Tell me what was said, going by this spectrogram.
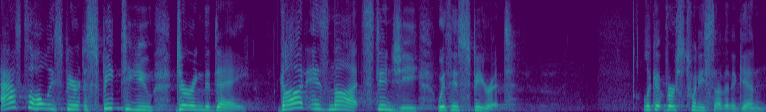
Ask the Holy Spirit to speak to you during during the day. God is not stingy with his spirit. Look at verse 27 again.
